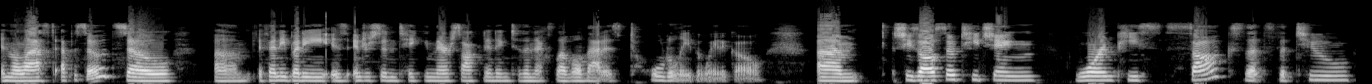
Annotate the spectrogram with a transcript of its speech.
in the last episode, so um, if anybody is interested in taking their sock knitting to the next level, that is totally the way to go. Um, she's also teaching War and Peace socks. That's the two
